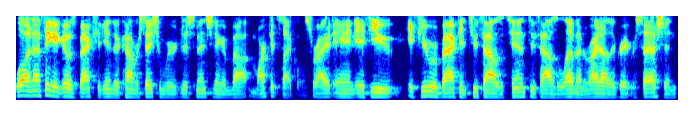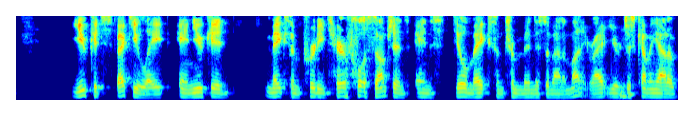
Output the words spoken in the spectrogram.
Well and i think it goes back to again the conversation we were just mentioning about market cycles right? And if you if you were back in 2010 2011 right out of the great recession you could speculate and you could make some pretty terrible assumptions and still make some tremendous amount of money right? You're mm-hmm. just coming out of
